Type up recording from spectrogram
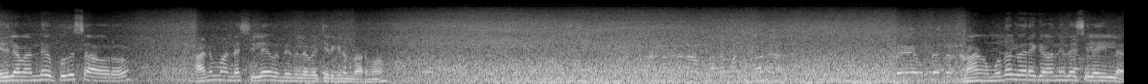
இதில் வந்து புதுசாக ஒரு அனுமான சிலை வந்து இதில் வச்சுருக்கணும் பாருங்க. நாங்கள் முதல் வரைக்கும் வந்து இந்த சிலை இல்லை.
